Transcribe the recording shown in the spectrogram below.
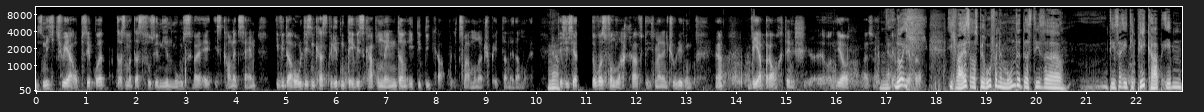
Es ist nicht schwer absehbar, dass man das fusionieren muss, weil es kann nicht sein, ich wiederhole diesen kastrierten Davis Cup und nenne dann ATP Cup zwei Monate später nicht einmal. Ja. Das ist ja sowas von lachhaft. Ich meine, Entschuldigung. Ja, wer braucht den? Ja, also. Ja, wer, nur wer ich, ich weiß aus berufenem Munde, dass dieser, dieser ATP Cup eben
